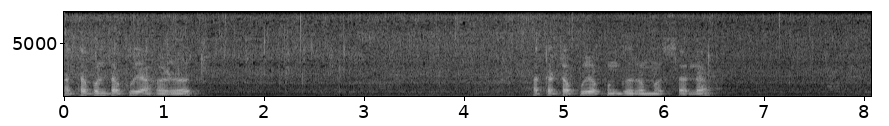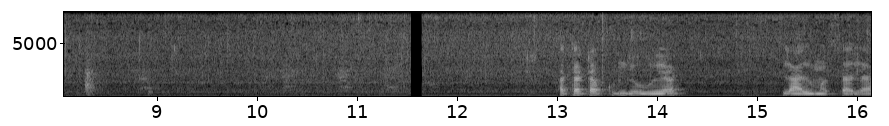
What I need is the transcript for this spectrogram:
आता पण टाकूया हळद. आता टाकूया आपण गरम मसाला. आता टाकून घेऊया लाल मसाला.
